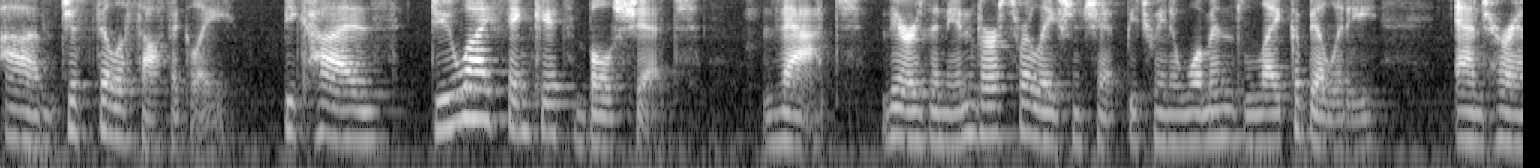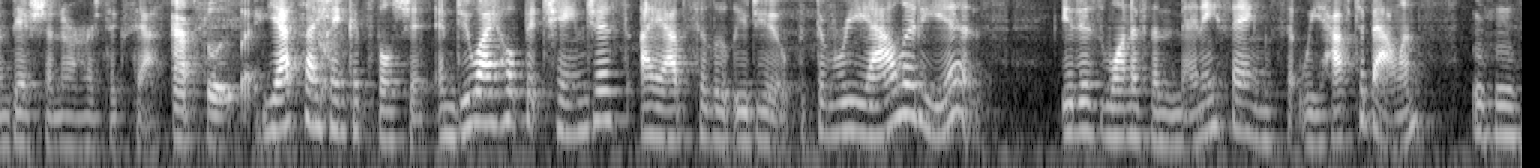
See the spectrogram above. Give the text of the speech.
um, just philosophically, because do I think it's bullshit that there is an inverse relationship between a woman's likability and her ambition or her success. Absolutely. Yes, I think it's bullshit. And do I hope it changes? I absolutely do. But the reality is, it is one of the many things that we have to balance mm-hmm.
